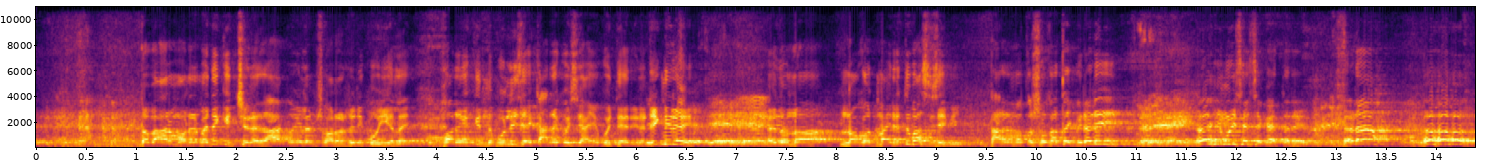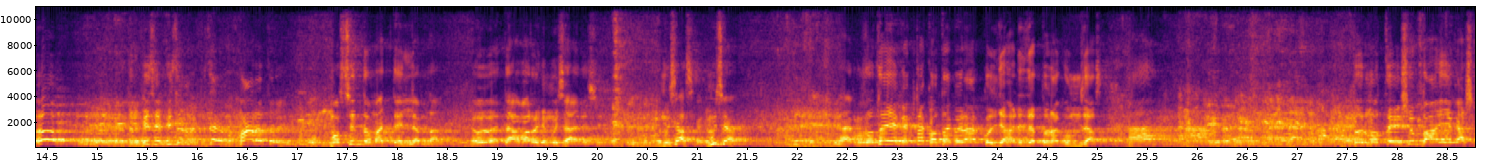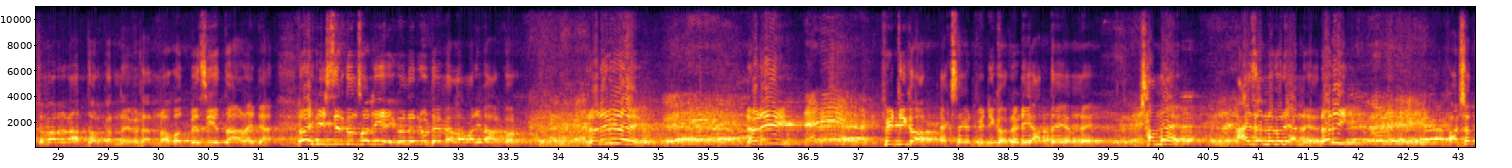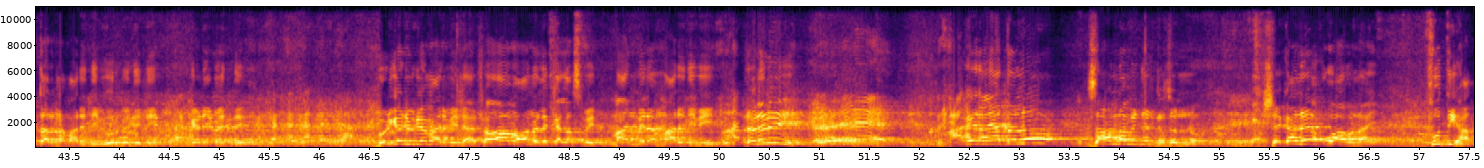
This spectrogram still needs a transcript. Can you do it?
তবে আর মনের মধ্যে কিচ্ছু নাই যা কইলাম সরাসরি কইয়ে লাই। পরে কিন্তু বলি যায় কারে কইছে আমি কইতে পারি না। ঠিক নি রে? এই জন্য নগদ মাইরে তো বাঁচি যাবি। তার মতো সোজা থাকবি। রেডি মুই কায়তারে এডা ভিজে ভিজে না ভিজে না মারা তোরে। মসজিদ তো মারতে এলাম না। ওই হাতে আবার ওই মুসা আনেছে মুসা আসবে মুসা হ্যাঁ রোজা থাই এক একটা কথা করে আর কলজা হাড়ি যা তোরা গুম যাস। হ্যাঁ? তোর মতো এসব বাইরে কাস্টমারের হাত দরকার নাই, বেটা। নগদ বেশি তো আর এটা। ওই কোন চলি এইগুলোর উঠে মেলা মারি বার কর। রেডি রেডি ফিটি কর, এক সেকেন্ড ফিটি কর। রেডি আর দে, এমনে। সামনে? আই জান্নে করি, এমনে। রেডি পাঁচত্তর না মারি দিবি, উড়বে দিনি গাড়ির মধ্যে। বুড়গা টুড়গা মারবি না, সব অন হলে ক্লাসমেট মানবি না, মারি দিবি। রেডি আগের হলো জাহান্নামীদের জন্য সেখানে ওয়াও নাই ফুতিহাত।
